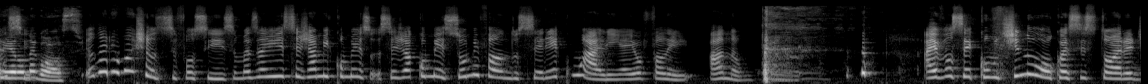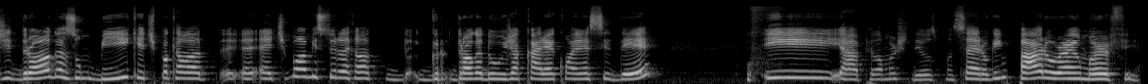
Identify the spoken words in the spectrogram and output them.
sereia no negócio. Eu daria uma chance se fosse isso, mas aí você já me começou, você já começou me falando sereia com alien, aí eu falei: "Ah, não". aí você continuou com essa história de droga zumbi, que é tipo aquela é, é tipo uma mistura daquela dr- droga do jacaré com LSD. E ah, pelo amor de Deus, mano, sério, alguém para o Ryan Murphy,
